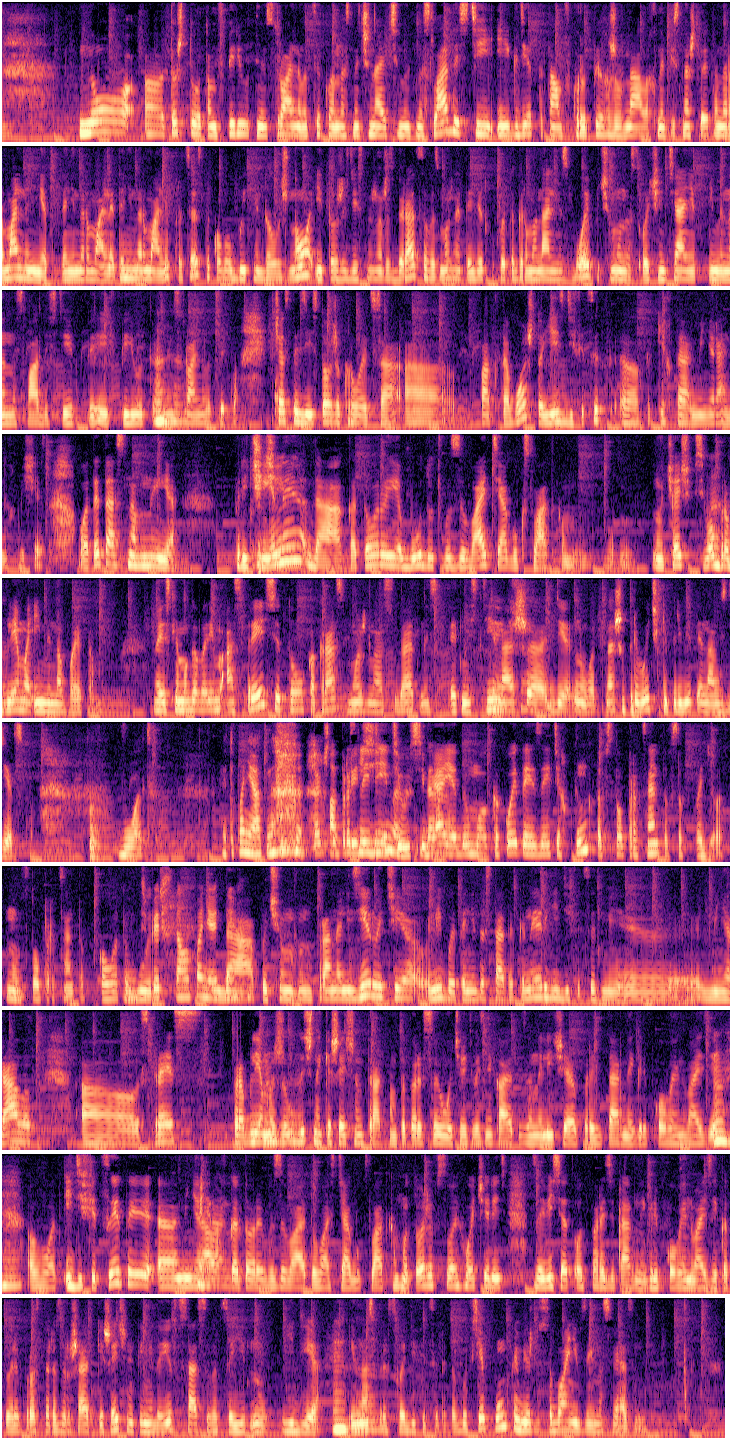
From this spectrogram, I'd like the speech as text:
Но э, то, что там в период менструального цикла нас начинает тянуть на сладости, и где-то там в крутых журналах написано, что это нормально, нет, это не нормально. Это ненормальный процесс, такого быть не должно, и тоже здесь нужно разбираться. Возможно, это идет какой-то гормональный сбой, почему нас очень тянет именно на сладости в, в период uh-huh. менструального цикла. Часто здесь тоже кроется э, факт того, что есть дефицит э, каких-то минеральных веществ. Вот это основные причины, причины, да, которые будут вызывать тягу к сладкому. Ну, чаще всего uh-huh. проблема именно в этом. Но если мы говорим о стрессе, то как раз можно сюда отнести, отнести наши, ну, вот, наши привычки, привитые нам с детства. Вот. Это понятно. Так что а проследите у себя. Да. Я думаю, какой-то из этих пунктов 100% совпадет. Ну, 100% у кого-то ну, будет. Теперь стало понятнее. Да, почему проанализируйте. Либо это недостаток энергии, дефицит ми- э, минералов, э- стресс, проблемы mm-hmm. с желудочно-кишечным трактом, которые в свою очередь возникают из-за наличия паразитарной грибковой инвазии, mm-hmm. вот, и дефициты э, минералов, которые вызывают у вас тягу к сладкому, тоже в свою очередь зависят от паразитарной грибковой инвазии, которые просто разрушают кишечник и не дают всасываться е- ну, еде, mm-hmm. и у нас происходит дефицит. Как бы все пункты между собой они взаимосвязаны.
